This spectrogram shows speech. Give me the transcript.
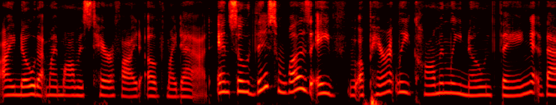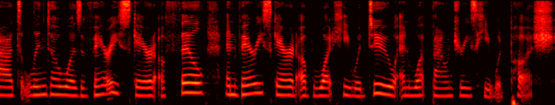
I know that my mom is terrified of my dad. And so this was a apparently commonly known thing that Linda was very scared of Phil and very scared of what he would do and what boundaries he would push.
